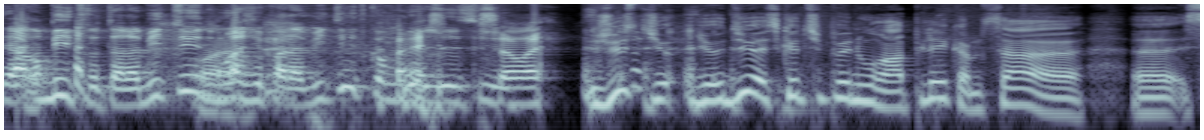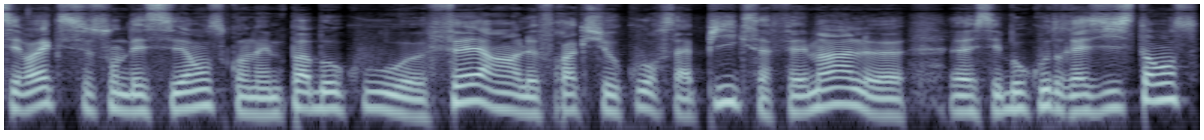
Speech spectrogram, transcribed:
T'es arbitre, t'as l'habitude. Voilà. Moi, j'ai pas l'habitude comme dessus. C'est vrai. Juste, Yo- Yodu, est-ce que tu peux nous rappeler comme ça euh, euh, C'est vrai que ce sont des séances qu'on n'aime pas beaucoup euh, faire. hein, le fractio court, ça pique, ça fait mal, euh, c'est beaucoup de résistance.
